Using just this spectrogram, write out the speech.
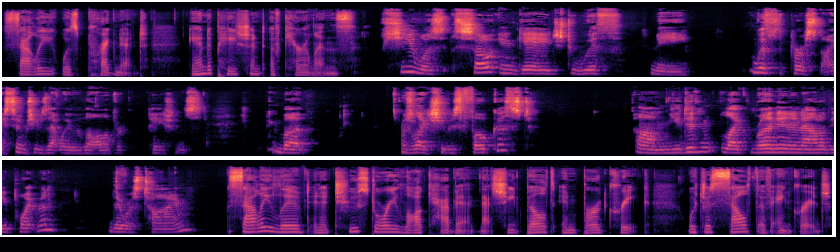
Sally was pregnant and a patient of Carolyn's she was so engaged with me, with the person. I assume she was that way with all of her patients. But it was like she was focused. Um, you didn't like run in and out of the appointment. There was time. Sally lived in a two story log cabin that she'd built in Bird Creek, which is south of Anchorage,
